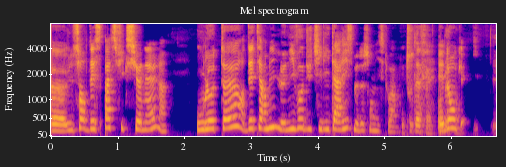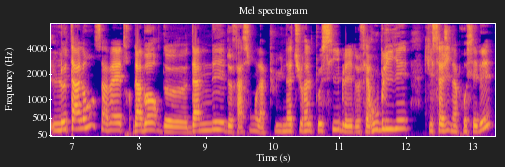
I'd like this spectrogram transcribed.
euh, une sorte d'espace fictionnel où l'auteur détermine le niveau d'utilitarisme de son histoire. Tout à fait. Et donc, le talent, ça va être d'abord de d'amener de façon la plus naturelle possible et de faire oublier qu'il s'agit d'un procédé.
